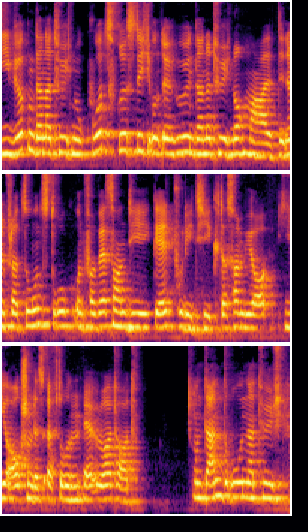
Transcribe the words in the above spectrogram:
Die wirken dann natürlich nur kurzfristig und erhöhen dann natürlich nochmal den Inflationsdruck und verwässern die Geldpolitik. Das haben wir hier auch schon des Öfteren erörtert. Und dann drohen natürlich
